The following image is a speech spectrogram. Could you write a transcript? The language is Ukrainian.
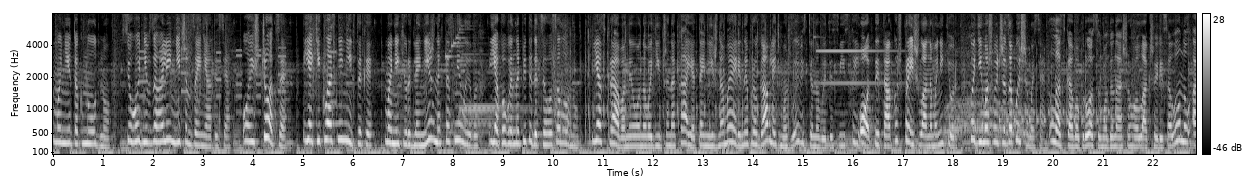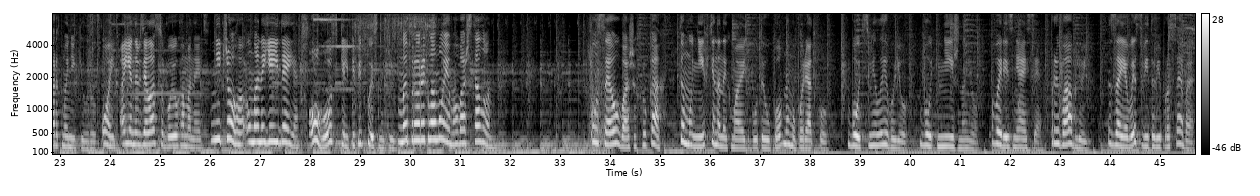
Мені так нудно. Сьогодні взагалі нічим зайнятися. Ой, що це? Які класні нігтики! Манікюр для ніжних та сміливих. Я повинна піти до цього салону. Яскрава неонова дівчина Кая та ніжна Мері не прогавлять можливість оновити свій стиль. О, ти також прийшла на манікюр. Ходімо швидше запишемося. Ласкаво просимо до нашого лакшері салону арт манікюру. Ой, а я не взяла з собою гаманець. Нічого, у мене є ідея. Ого, скільки підписників. Ми прорекламуємо ваш салон. Усе у ваших руках, тому нігті на них мають бути у повному порядку. Будь сміливою, будь ніжною, вирізняйся, приваблюй, заяви світові про себе.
